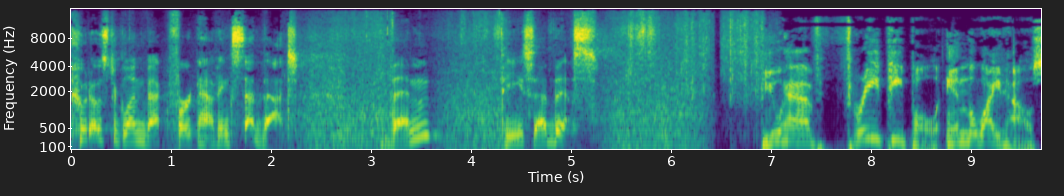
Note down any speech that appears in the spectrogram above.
Kudos to Glenn Beck for having said that. Then he said this. You have three people in the White House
